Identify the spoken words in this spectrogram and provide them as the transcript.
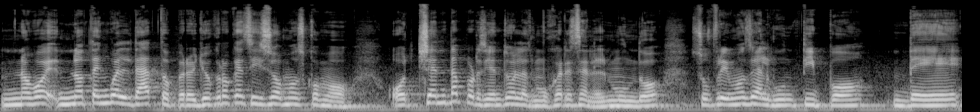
no, voy, no tengo el dato, pero yo creo que sí somos como 80% de las mujeres en el mundo sufrimos de algún tipo de,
